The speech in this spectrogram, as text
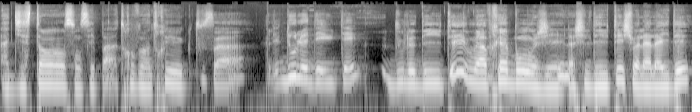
à distance, on sait pas, trouve un truc, tout ça. D'où le DUT. D'où le DUT, mais après, bon, j'ai lâché le DUT, je suis allé à l'AID,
